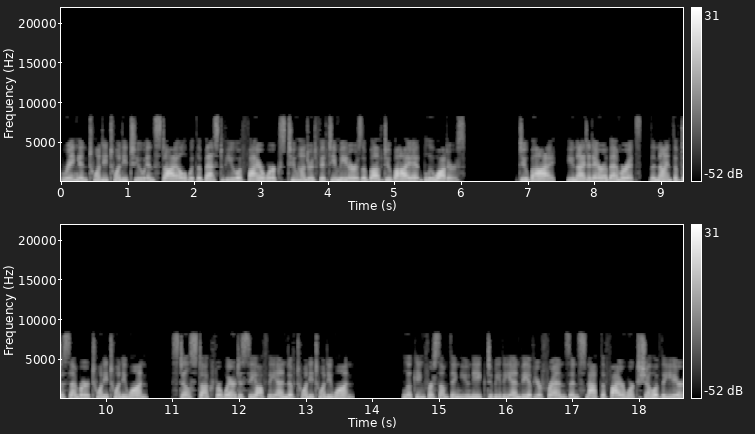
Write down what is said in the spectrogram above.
Ring in 2022 in style with the best view of fireworks 250 meters above Dubai at Blue Waters. Dubai, United Arab Emirates, the 9th of December 2021. Still stuck for where to see off the end of 2021? Looking for something unique to be the envy of your friends and snap the fireworks show of the year?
